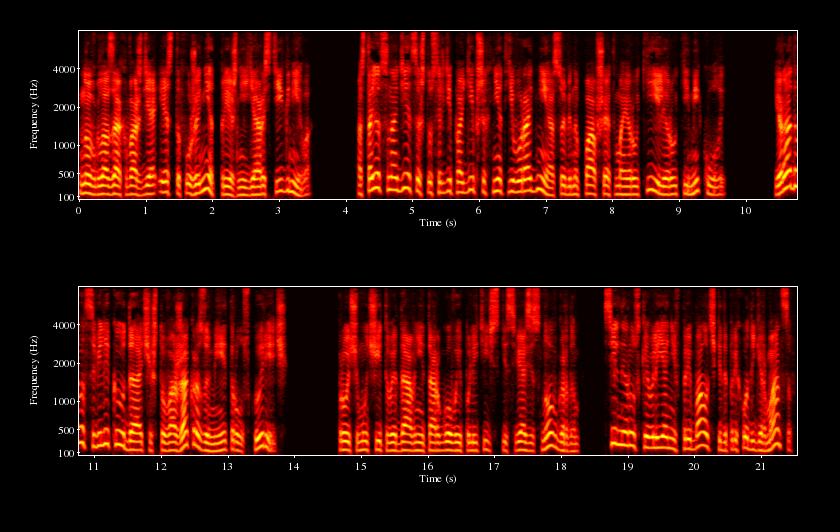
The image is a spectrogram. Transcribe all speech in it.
Но в глазах вождя эстов уже нет прежней ярости и гнева. Остается надеяться, что среди погибших нет его родни, особенно павшей от моей руки или руки Микулы и радоваться великой удаче, что вожак разумеет русскую речь. Впрочем, учитывая давние торговые и политические связи с Новгородом, сильное русское влияние в Прибалтике до прихода германцев,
